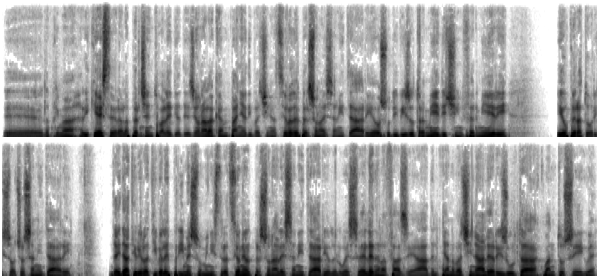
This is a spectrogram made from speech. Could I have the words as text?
eh, la prima richiesta era la percentuale di adesione alla campagna di vaccinazione del personale sanitario, suddiviso tra medici, infermieri e operatori sociosanitari. Dai dati relativi alle prime somministrazioni al personale sanitario dell'USL nella fase A del piano vaccinale risulta quanto segue.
